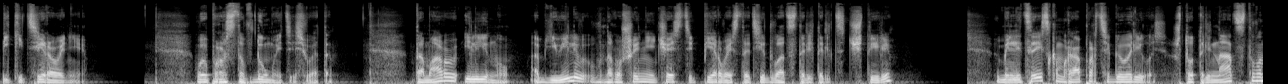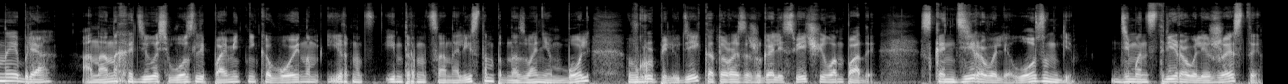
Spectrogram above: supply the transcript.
пикетировании. Вы просто вдумайтесь в это. Тамару Ильину объявили в нарушении части 1 статьи 2334. В милицейском рапорте говорилось, что 13 ноября она находилась возле памятника воинам-интернационалистам под названием «Боль» в группе людей, которые зажигали свечи и лампады, скандировали лозунги, демонстрировали жесты,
